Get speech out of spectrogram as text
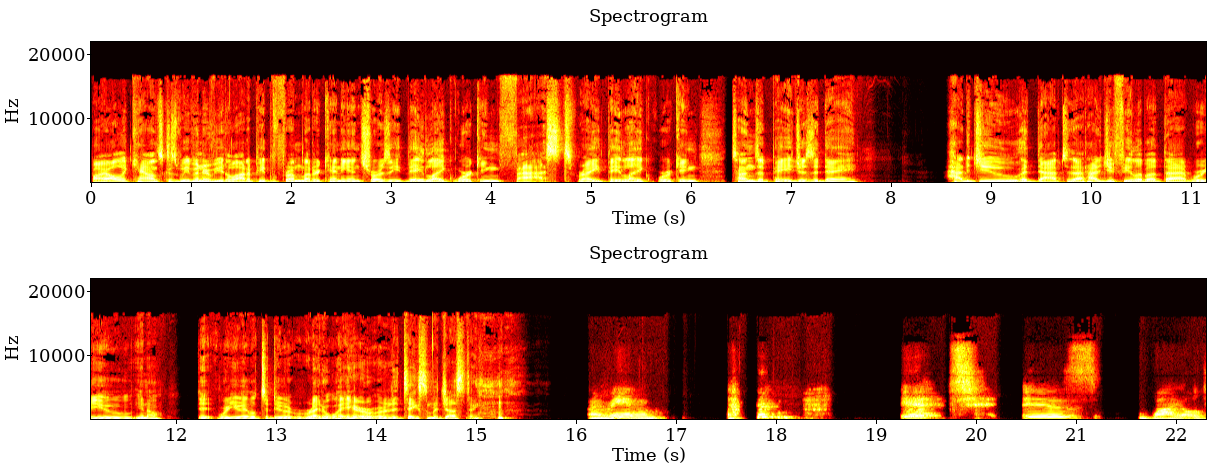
by all accounts, because we've interviewed a lot of people from Letterkenny and Shoresy, they like working fast, right? They like working tons of pages a day. How did you adapt to that? How did you feel about that? Were you, you know, did, were you able to do it right away, or, or did it take some adjusting? I mean, it is wild.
